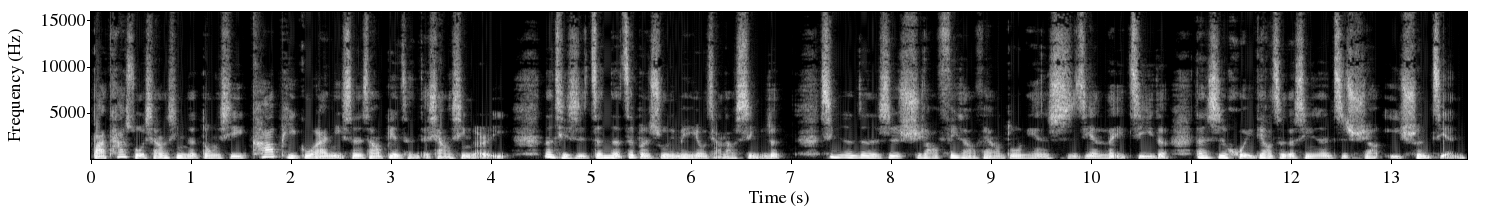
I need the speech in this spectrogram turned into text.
把他所相信的东西 copy 过来你身上，变成你的相信而已。那其实真的这本书里面也有讲到信任，信任真的是需要非常非常多年时间累积的，但是毁掉这个信任只需要一瞬间。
